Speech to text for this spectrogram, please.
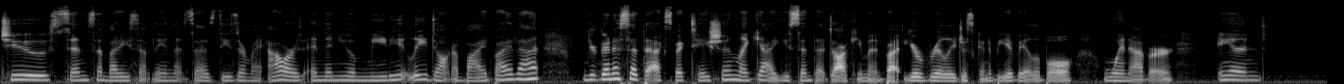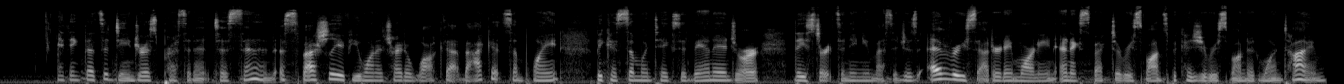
to send somebody something that says these are my hours and then you immediately don't abide by that you're going to set the expectation like yeah you sent that document but you're really just going to be available whenever and I think that's a dangerous precedent to send, especially if you want to try to walk that back at some point because someone takes advantage or they start sending you messages every Saturday morning and expect a response because you responded one time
